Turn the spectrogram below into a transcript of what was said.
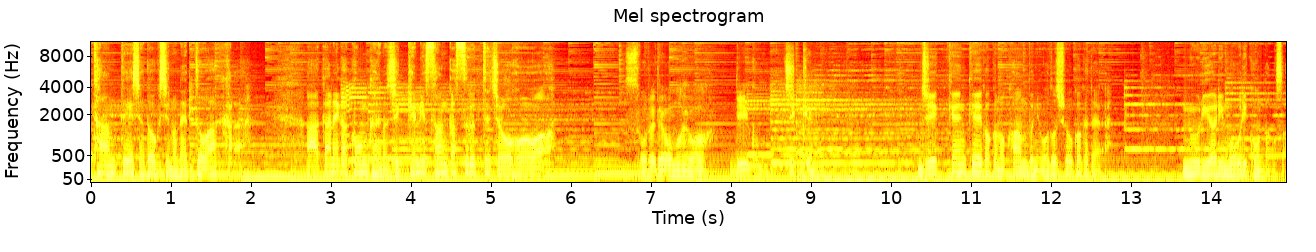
探偵社独自のネットワークから。茜が今回の実験に参加するって情報を。それでお前は D コムの実験に？実験計画の幹部に脅しをかけて無理やり潜り込んだのさ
